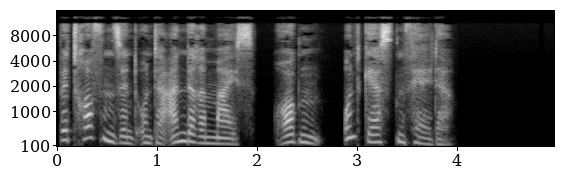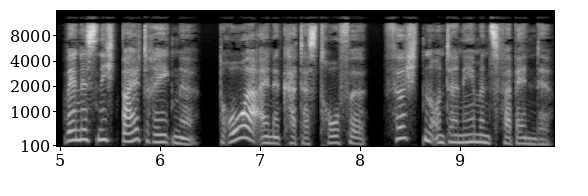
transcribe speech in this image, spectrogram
Betroffen sind unter anderem Mais, Roggen und Gerstenfelder. Wenn es nicht bald regne, drohe eine Katastrophe, fürchten Unternehmensverbände.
